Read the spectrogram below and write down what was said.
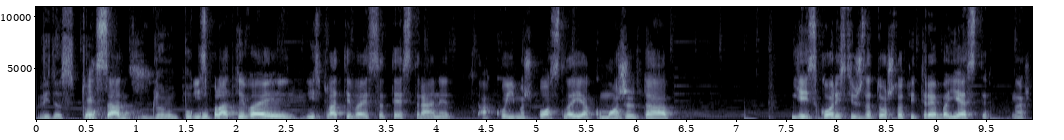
Video to, e sad, pokup... isplativa, je, isplativa je sa te strane ako imaš posla i ako možeš da je iskoristiš za to što ti treba, jeste, znaš.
